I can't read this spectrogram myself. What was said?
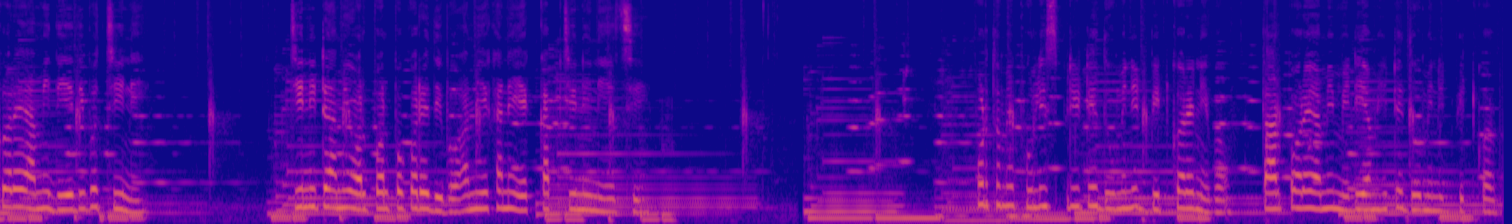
করে আমি দিয়ে দিব চিনি। চিনিটা আমি অল্প অল্প করে দিব। আমি এখানে এক কাপ চিনি নিয়েছি। প্রথমে ফুল স্পিরিটে দু মিনিট বিট করে নিব। তারপরে আমি মিডিয়াম হিটে দু মিনিট বিট করব।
